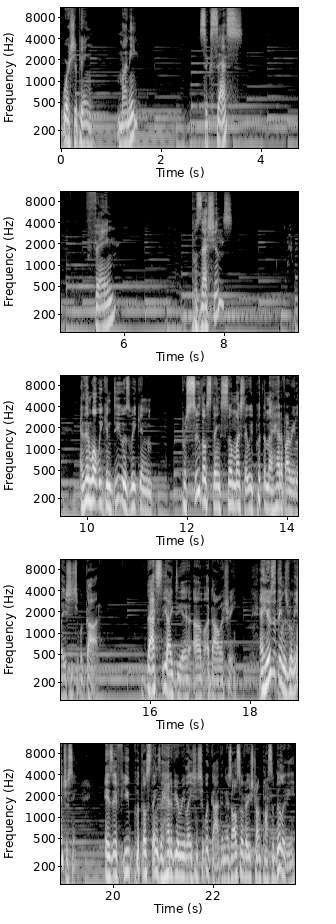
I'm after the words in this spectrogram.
worshiping money, success, fame, possessions. And then what we can do is we can pursue those things so much that we put them ahead of our relationship with God. That's the idea of idolatry. And here's the thing that's really interesting is if you put those things ahead of your relationship with God, then there's also a very strong possibility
